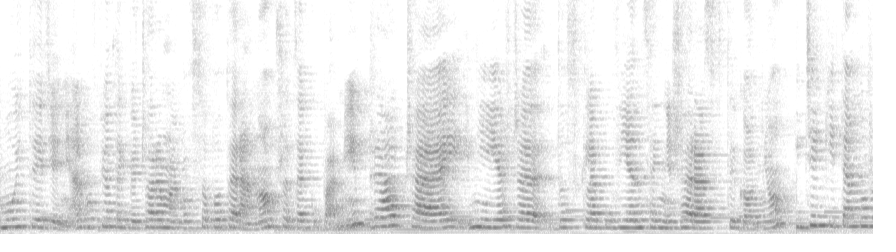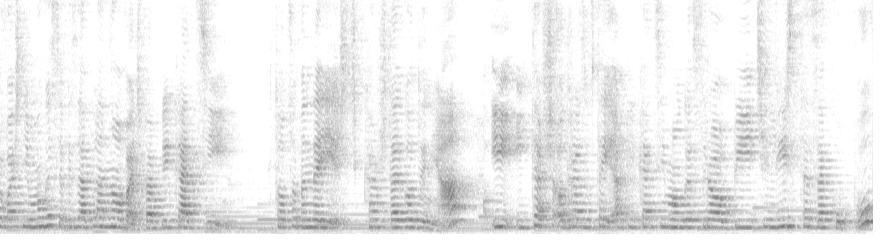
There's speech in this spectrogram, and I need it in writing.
mój tydzień albo w piątek wieczorem, albo w sobotę rano przed zakupami. Raczej nie jeżdżę do sklepu więcej niż raz w tygodniu i dzięki temu, że właśnie mogę sobie zaplanować w aplikacji to, co będę jeść każdego dnia i, i też od razu w tej aplikacji mogę zrobić listę zakupów,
